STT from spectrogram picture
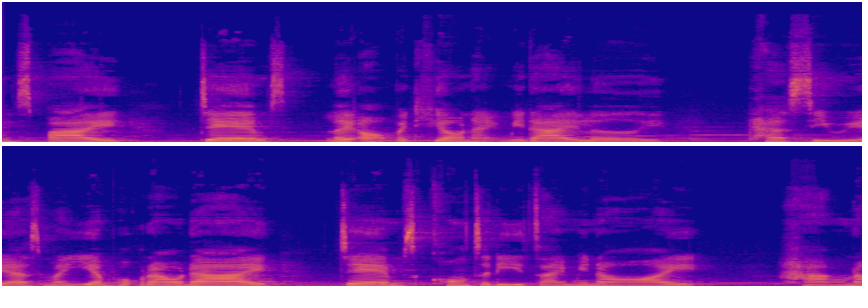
มส์ไป เจมส์เลยออกไปเที่ยวไหนไม่ได้เลย ถ้าซีเรียสมาเยี่ยมพวกเราได้ เจมส์คงจะดีใจไม่น้อย หางน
